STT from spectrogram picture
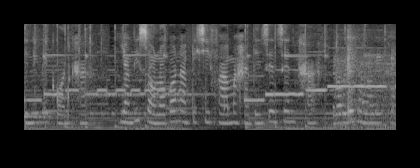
ชิ้นเล็กๆก่อนค่ะ อย่างที่สองเราก็นำพริกชี้ฟ้ามาหั่นเป็นเส้นๆค่ะ เราไปเริ่มทำกันเลยค่ะ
